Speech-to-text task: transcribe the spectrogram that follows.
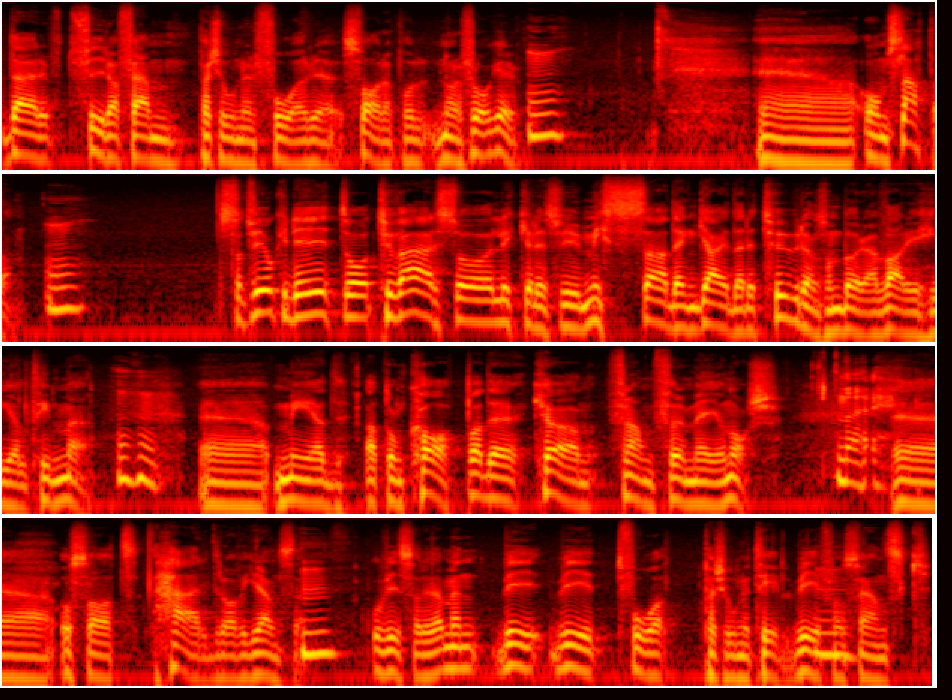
där fyra, fem personer får svara på några frågor eh, om Zlatan. Så att vi åker dit och tyvärr så lyckades vi missa den guidade turen som börjar varje hel timme. Eh, med att de kapade kön framför mig och Nors. Och sa att här drar vi gränsen. Och vi sa det, ja, men vi, vi är två personer till. Vi är från svensk,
